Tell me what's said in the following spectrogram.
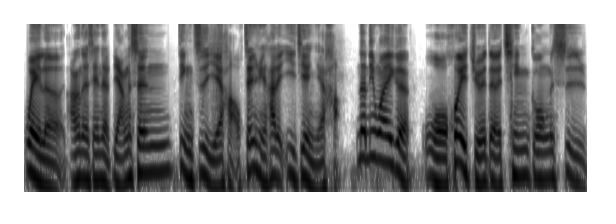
为了 Under Center 量身定制也好，征询他的意见也好。那另外一个，我会觉得清宫是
